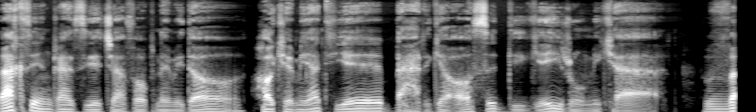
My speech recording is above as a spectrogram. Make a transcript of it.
وقتی این قضیه جواب نمی‌داد حاکمیت یه برگ آس دیگه ای رو می‌کرد و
